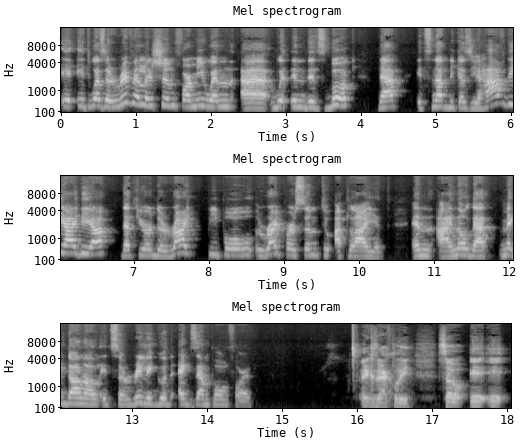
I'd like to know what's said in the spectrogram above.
it, it was a revelation for me when uh, within this book that it's not because you have the idea that you're the right people right person to apply it. And i know that mcdonald it's a really good example for it Exactly. So it, it,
